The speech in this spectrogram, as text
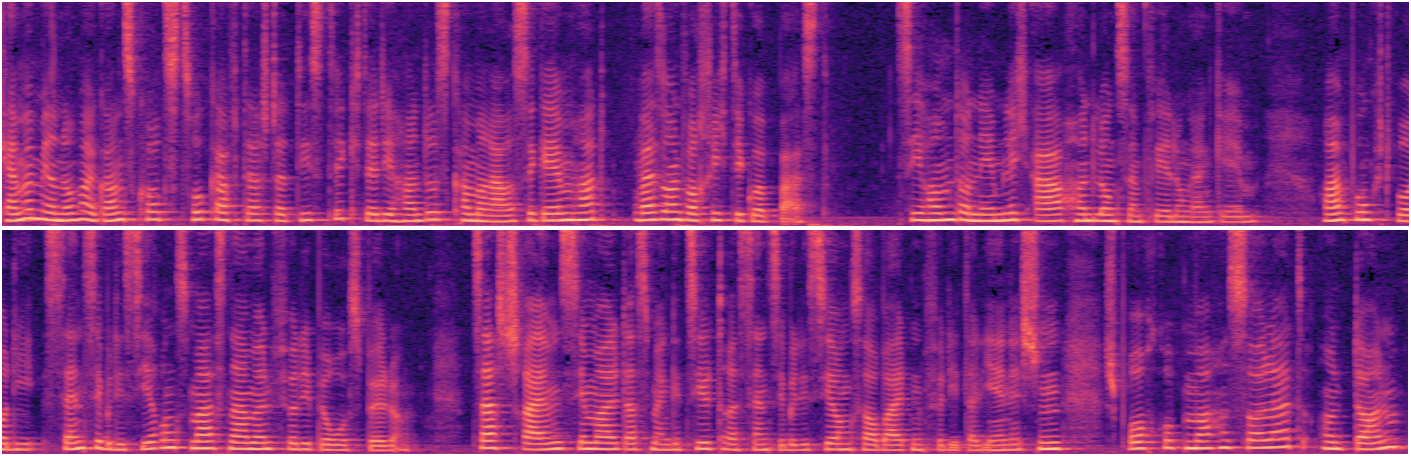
Kommen wir nochmal ganz kurz zurück auf der Statistik, die die Handelskammer rausgegeben hat, weil es einfach richtig gut passt. Sie haben da nämlich auch Handlungsempfehlungen gegeben. Ein Punkt war die Sensibilisierungsmaßnahmen für die Berufsbildung. Zuerst schreiben Sie mal, dass man gezieltere Sensibilisierungsarbeiten für die italienischen Sprachgruppen machen soll und dann,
